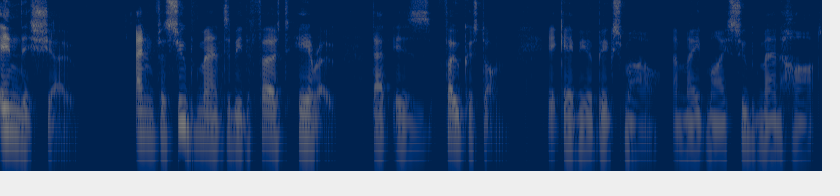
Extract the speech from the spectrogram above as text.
in this show, and for Superman to be the first hero that is focused on, it gave me a big smile and made my Superman heart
